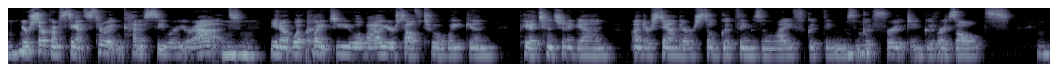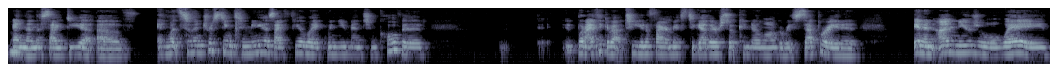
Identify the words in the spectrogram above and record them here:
Mhm. your circumstance through it, and kind of see where you're at. Mhm. You know, at what Right. point do you allow yourself to awaken, pay attention again, understand there are still good things in life, good things and Mhm. good fruit and good Right. results. Mhm. And then this idea of, and what's so interesting to me is I feel like when you mention COVID, when I think about to unify or mix together so it can no longer be separated, in an unusual way,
